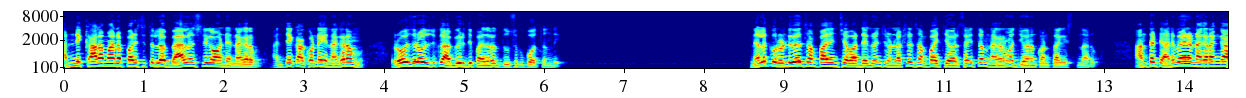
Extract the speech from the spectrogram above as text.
అన్ని కాలమాన పరిస్థితుల్లో బ్యాలెన్స్డ్గా ఉండే నగరం. అంతేకాకుండా ఈ నగరం రోజు రోజుకు అభివృద్ధి పరిధిలో దూసుకుపోతుంది. నెలకు రెండు వేలు సంపాదించే వారి దగ్గర నుంచి రెండు లక్షలు సంపాదించేవారు సైతం నగరంలో జీవనం కొనసాగిస్తున్నారు. అంతటి అనువైన నగరంగా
